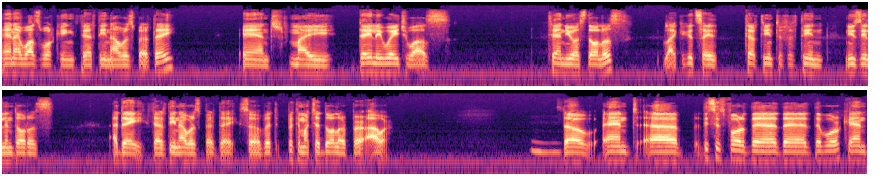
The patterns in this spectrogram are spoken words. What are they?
and I was working 13 hours per day, and my daily wage was 10 US dollars, like you could say 13 to 15 New Zealand dollars a day, 13 hours per day. So pretty much a dollar per hour. So and uh, this is for the the the work and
